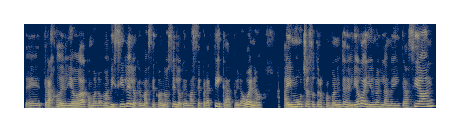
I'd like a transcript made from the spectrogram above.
eh, trajo del yoga como lo más visible, lo que más se conoce y lo que más se practica. Pero bueno, hay muchos otros componentes del yoga y uno es la meditación.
